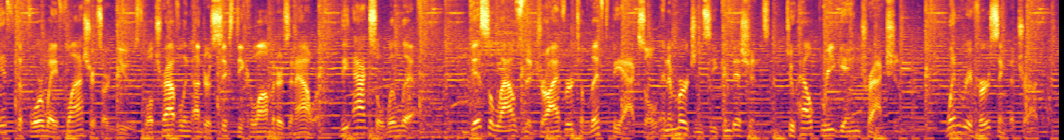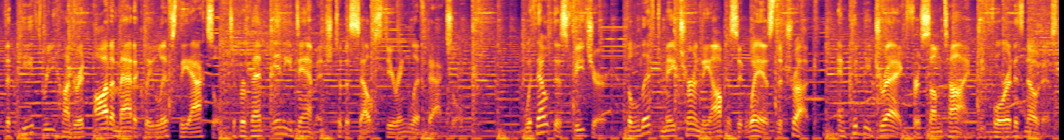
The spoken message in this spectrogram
If the four-way flashers are used while traveling under 60 kilometers an hour, the axle will lift. This allows the driver to lift the axle in emergency conditions to help regain traction. When reversing the truck, the P300 automatically lifts the axle to prevent any damage to the self-steering lift axle. Without this feature, the lift may turn the opposite way as the truck and could be dragged for some time before it is noticed.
